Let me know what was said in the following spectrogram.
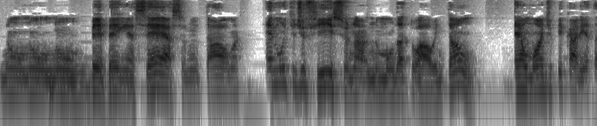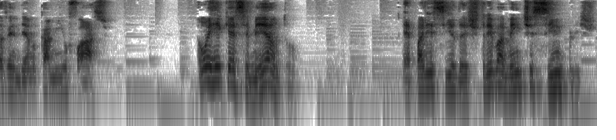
não, não, não beber em excesso, no tal. É muito difícil na, no mundo atual. Então, é um monte de picareta vendendo caminho fácil. O enriquecimento é parecido, é extremamente simples,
